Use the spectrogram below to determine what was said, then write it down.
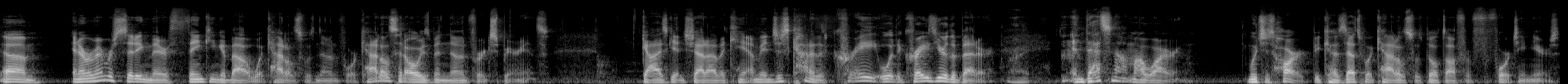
Um, and I remember sitting there thinking about what Catalyst was known for. Catalyst had always been known for experience. Guys getting shot out of the camp. I mean, just kind of the crazy. Well, the crazier, the better. Right. And that's not my wiring, which is hard because that's what Catalyst was built off for 14 years.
